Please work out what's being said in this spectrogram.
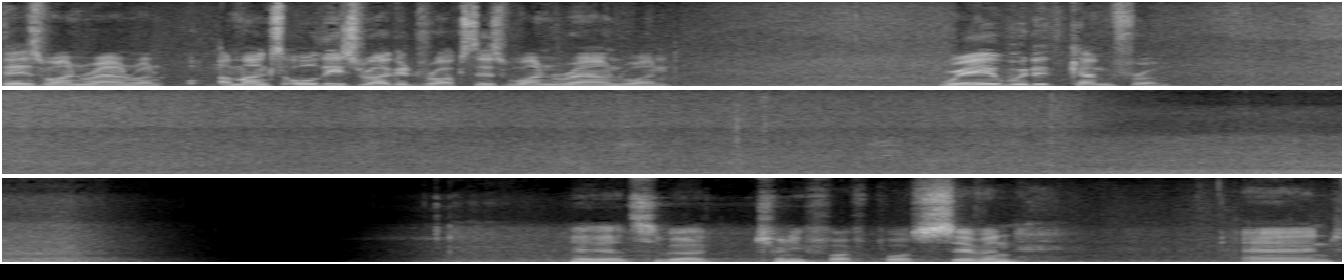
There's one round one. Amongst all these rugged rocks, there's one round one. Where would it come from? Yeah, it's about 25 past 7 and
